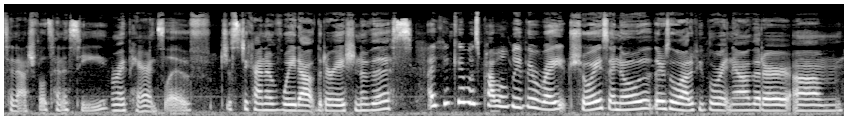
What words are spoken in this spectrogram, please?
to nashville tennessee where my parents live just to kind of wait out the duration of this. I think it was probably the right choice. I know that there's a lot of people right now that are um,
